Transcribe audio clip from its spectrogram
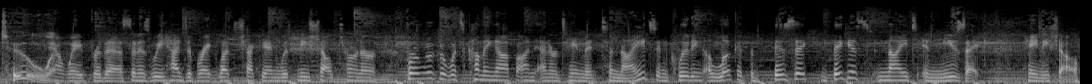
2. Can't wait for this. And as we head to break, let's check in with Michelle Turner for a look at what's coming up on entertainment tonight, including a look at the biggest, biggest night in music. Hey, Michelle.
